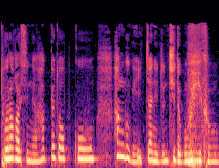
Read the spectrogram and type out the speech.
돌아갈 수 있는 학교도 없고, 한국에 있자니 눈치도 보이고.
